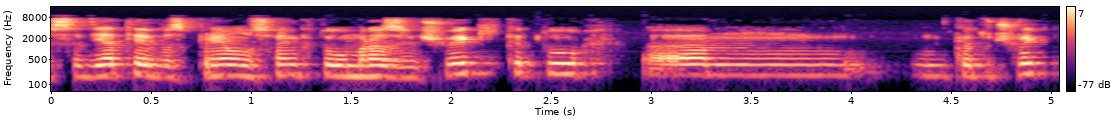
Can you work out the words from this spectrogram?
съдята е възприеман освен като омразен човек и като, ам, като човек,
